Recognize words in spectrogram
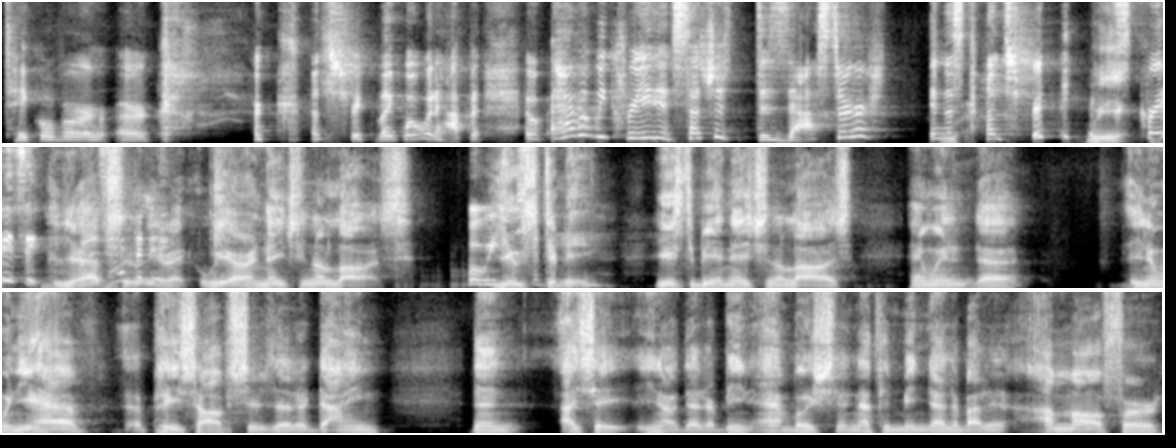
take over our, our country. Like, what would happen? Haven't we created such a disaster in this country? We- it's crazy. You're absolutely happening? right. We are a nation of laws. Well, we used to be. used to be a nation of laws. And when, uh, you know, when you have uh, police officers that are dying, then I say, you know, that are being ambushed and nothing being done about it. I'm all for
